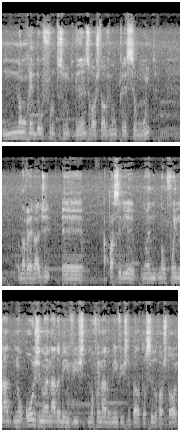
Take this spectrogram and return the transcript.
Não rendeu frutos muito grandes, o Rostov não cresceu muito. Na verdade, é, a parceria não, é, não foi nada, não, hoje não é nada bem visto, não foi nada bem visto pela torcida do Rostov.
